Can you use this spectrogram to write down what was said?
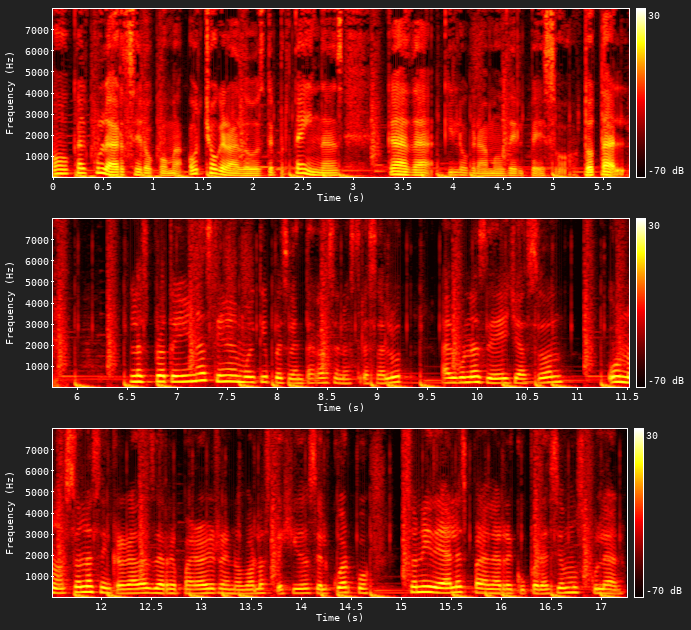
o calcular 0,8 grados de proteínas cada kilogramo del peso total. Las proteínas tienen múltiples ventajas en nuestra salud. Algunas de ellas son 1. Son las encargadas de reparar y renovar los tejidos del cuerpo. Son ideales para la recuperación muscular.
